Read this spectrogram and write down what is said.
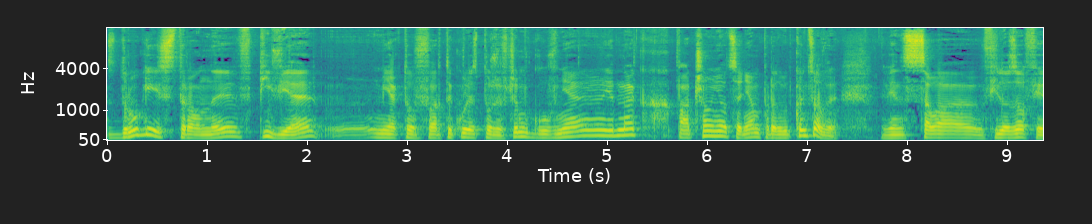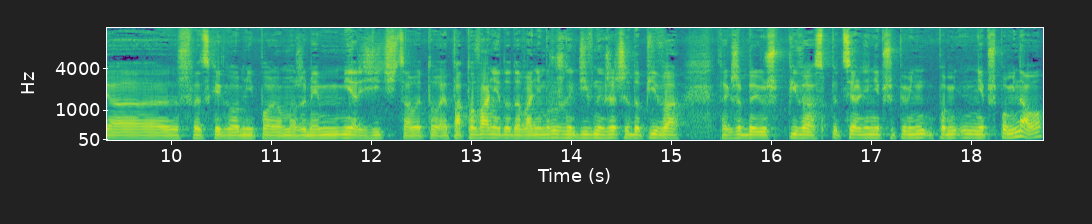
Z drugiej strony w piwie, mm, jak to w artykule spożywczym, głównie jednak patrzą i oceniam produkt końcowy. Więc cała filozofia szwedzkiego Omnipola może mnie mierzić. Całe to epatowanie dodawaniem różnych dziwnych rzeczy do piwa, tak żeby już piwa specjalnie nie, nie przypominało.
